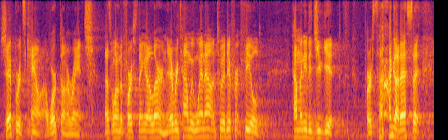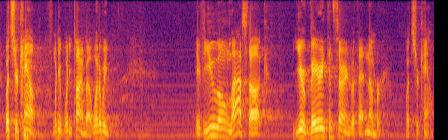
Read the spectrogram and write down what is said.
Shepherds count. I worked on a ranch. That's one of the first things I learned. Every time we went out into a different field, how many did you get? First time I got asked that, what's your count? What are, you, what are you talking about? What are we? If you own livestock, you're very concerned with that number. What's your count?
